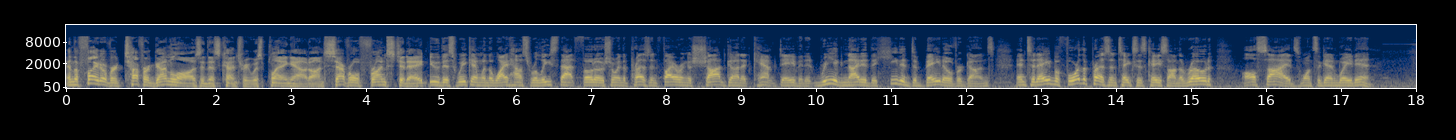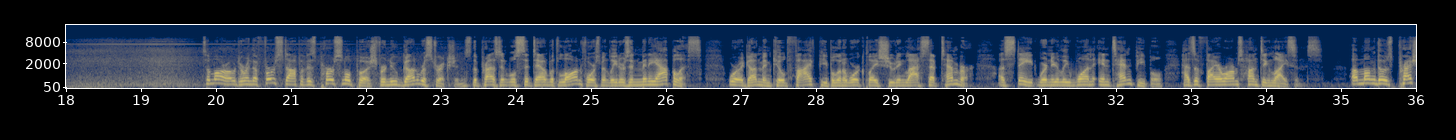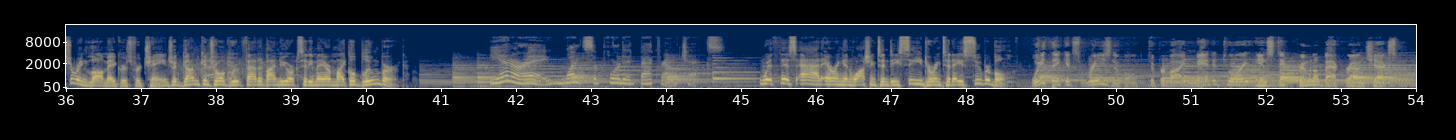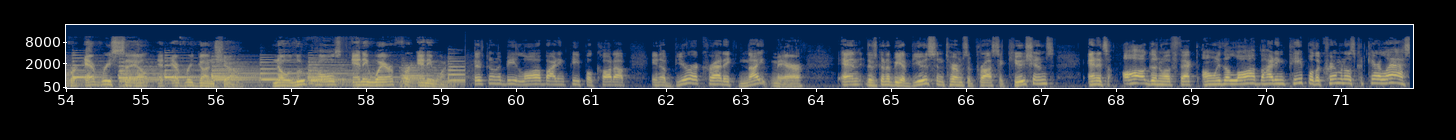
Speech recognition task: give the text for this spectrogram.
And the fight over tougher gun laws in this country was playing out on several fronts today. This weekend when the White House released that photo showing the president firing a shotgun at Camp David. It reignited the heated debate over guns. And today, before the president takes his case on the road, all sides once again weighed in. Tomorrow, during the first stop of his personal push for new gun restrictions, the president will sit down with law enforcement leaders in Minneapolis, where a gunman killed five people in a workplace shooting last September, a state where nearly one in ten people has a firearms hunting license. Among those pressuring lawmakers for change, a gun control group founded by New York City Mayor Michael Bloomberg. The NRA once supported background checks. With this ad airing in Washington, D.C. during today's Super Bowl, we think it's reasonable to provide mandatory instant criminal background checks for every sale at every gun show. No loopholes anywhere for anyone. There's going to be law abiding people caught up in a bureaucratic nightmare, and there's going to be abuse in terms of prosecutions, and it's all going to affect only the law abiding people. The criminals could care less.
